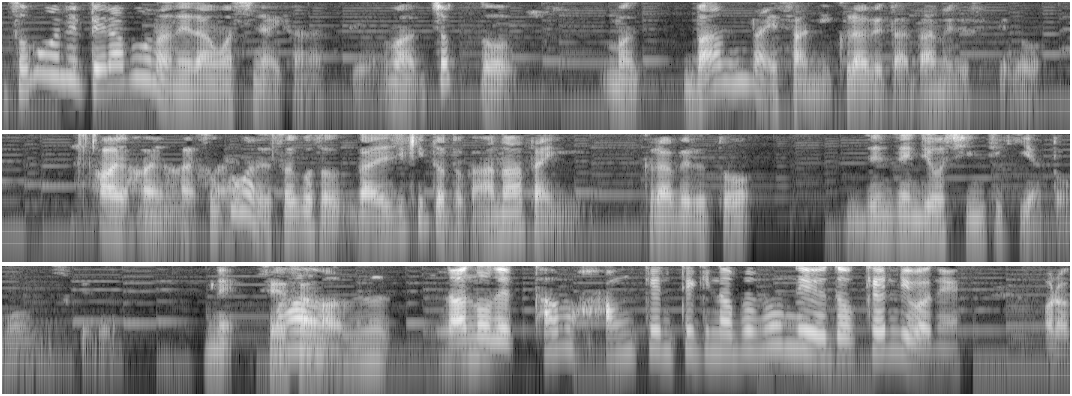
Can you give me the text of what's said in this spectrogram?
そこまでべらぼうな値段はしないかなっていう。まあ、ちょっと、まあ、バンダイさんに比べたらダメですけど、はいはいはい、はい。うんそこまでそれこそガレージキットとかあのあたりに比べると、全然良心的やと思うんですけど、ね、生まあ産、うんなので、多分、判権的な部分で言うと、権利はね、ほら、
